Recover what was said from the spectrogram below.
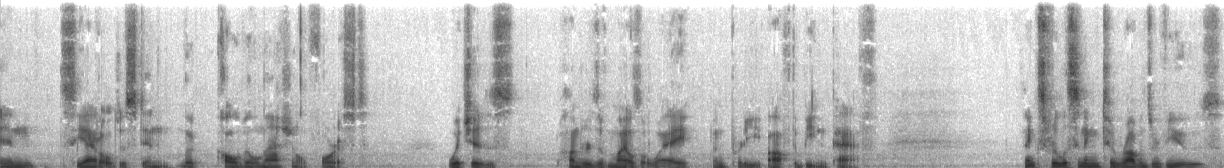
in Seattle, just in the Colville National Forest, which is hundreds of miles away and pretty off the beaten path. Thanks for listening to Robin's Reviews.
